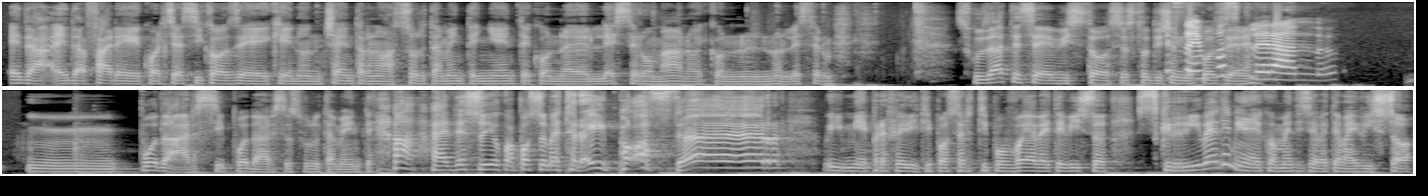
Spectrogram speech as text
È da, è da fare qualsiasi cose che non c'entrano assolutamente niente con l'essere umano e con l'essere Scusate se, vi sto, se sto dicendo Stai un po' cose. sclerando. Mm, può darsi, può darsi assolutamente. Ah, adesso io qua posso mettere i poster. I miei preferiti poster, tipo voi avete visto. Scrivetemi nei commenti se avete mai visto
